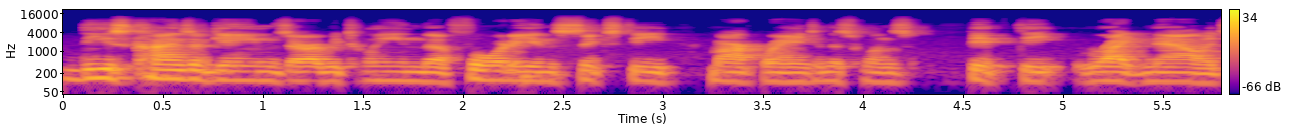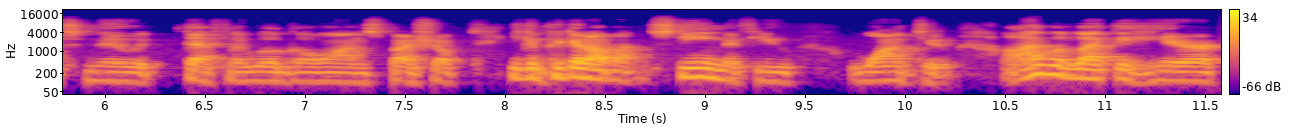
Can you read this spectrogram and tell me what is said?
these kinds of games are between the 40 and 60 mark range, and this one's 50 right now. It's new. It definitely will go on special. You can pick it up on Steam if you want to. I would like to hear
